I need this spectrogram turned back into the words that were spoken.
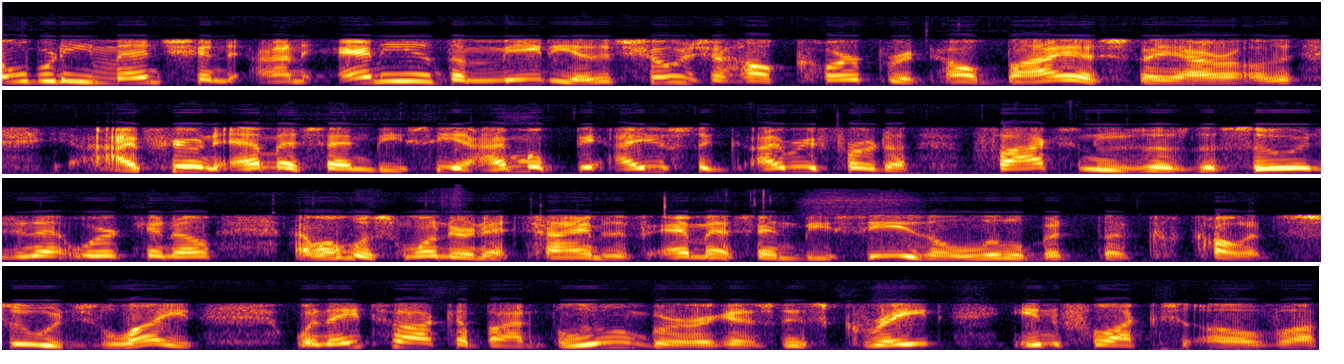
nobody mentioned on any of the media. That shows you how corporate, how biased they are. I've heard MSNBC. I'm a, I used to I refer to Fox News as the sewage network. You know, I'm almost wondering at times if MSNBC is a little bit uh, call it sewage light when they talk about Bloomberg as this great influx of uh,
